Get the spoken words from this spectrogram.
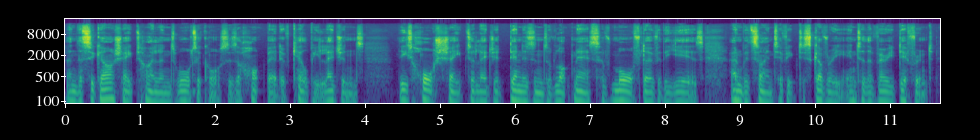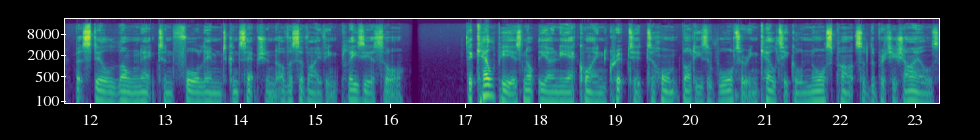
and the cigar-shaped Highlands watercourse is a hotbed of Kelpie legends, these horse-shaped alleged denizens of Loch Ness have morphed over the years and with scientific discovery into the very different but still long-necked and four-limbed conception of a surviving plesiosaur. The Kelpie is not the only equine cryptid to haunt bodies of water in Celtic or Norse parts of the British Isles,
